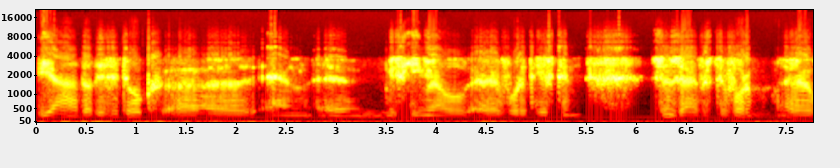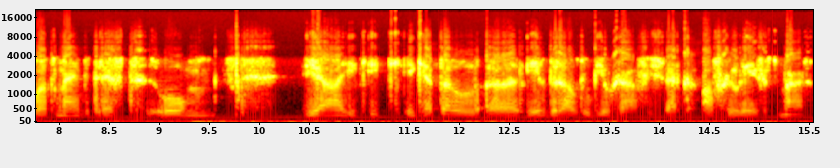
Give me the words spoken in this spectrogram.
Ja, dat is het ook. en misschien wel voor het eerst in zijn zuiverste vorm, wat mij betreft. Om ja, ik, ik, ik heb wel uh, eerder autobiografisch werk afgeleverd, maar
